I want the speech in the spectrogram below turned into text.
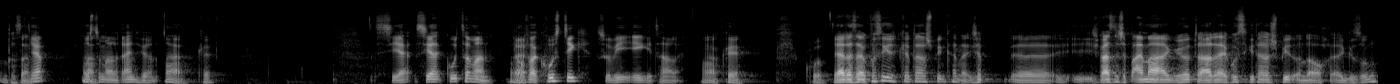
Interessant. Ja, musst ah. du mal reinhören. Ah, okay. Sehr, sehr guter Mann. Ja. Auf Akustik sowie E-Gitarre. Ah, okay. Cool. Ja, dass er Akustikgitarre spielen kann. Ich, hab, äh, ich weiß nicht, ich habe einmal gehört, da hat er Akustikgitarre gespielt und auch äh, gesungen.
